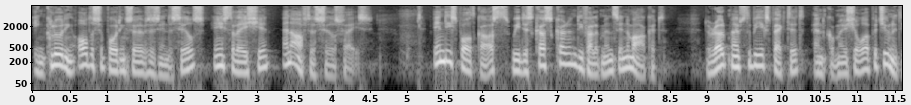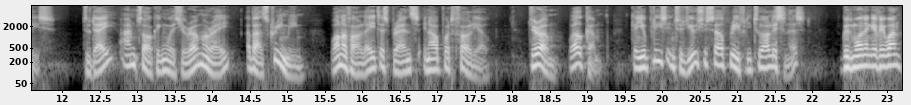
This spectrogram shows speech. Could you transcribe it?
including all the supporting services in the sales, installation, and after sales phase. In these podcasts, we discuss current developments in the market, the roadmaps to be expected, and commercial opportunities. Today, I'm talking with Jerome Moret about ScreenBeam, one of our latest brands in our portfolio. Jerome, welcome. Can you please introduce yourself briefly to our listeners? Good morning, everyone.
